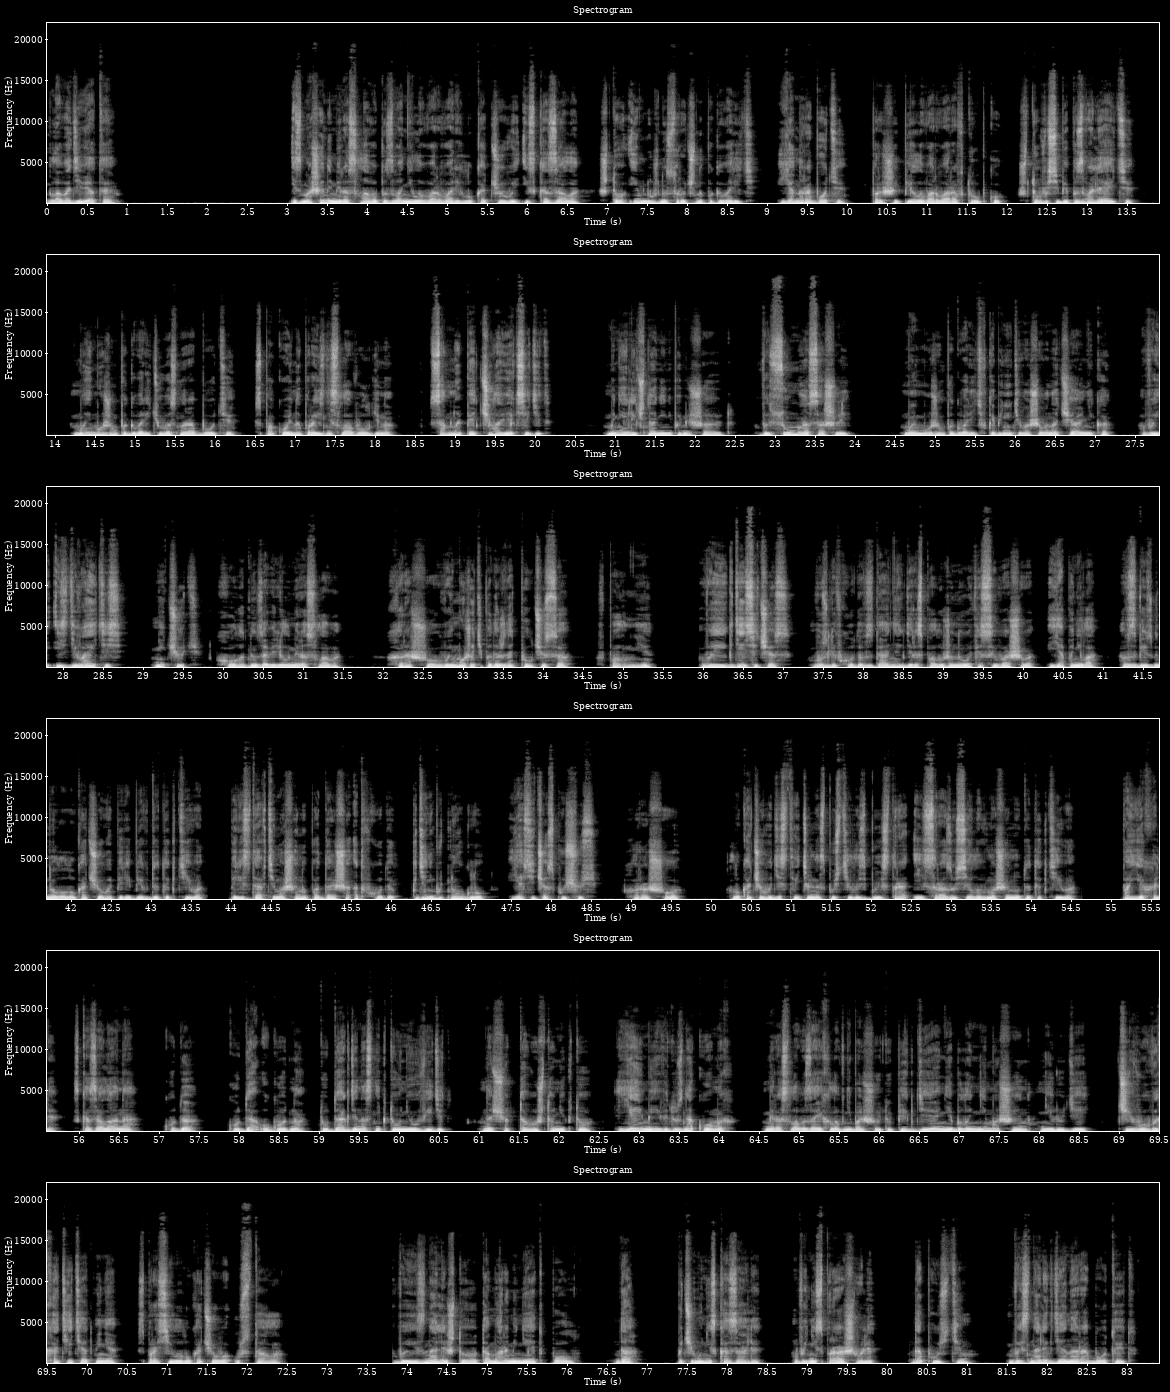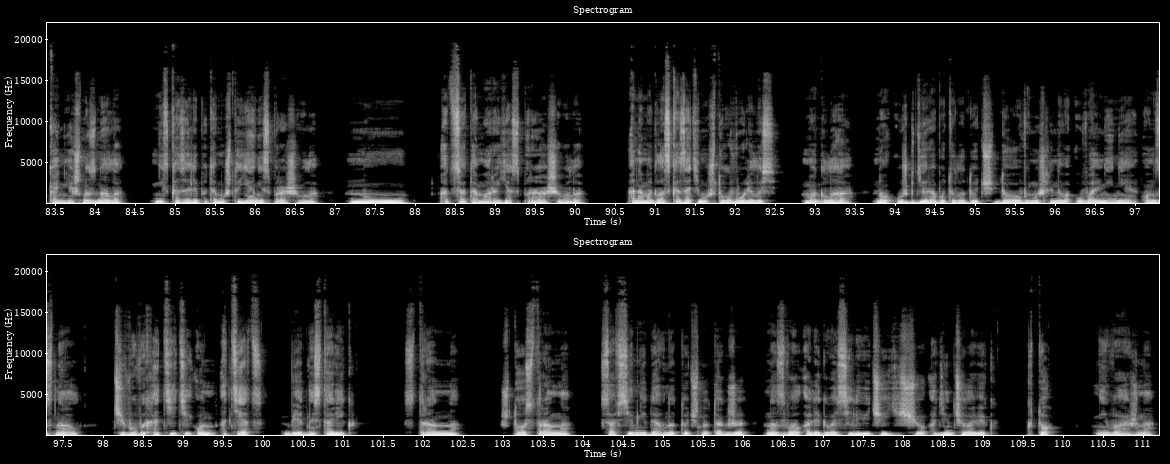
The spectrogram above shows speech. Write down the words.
Глава 9. Из машины Мирослава позвонила Варваре Лукачевой и сказала, что им нужно срочно поговорить. «Я на работе», – прошипела Варвара в трубку. «Что вы себе позволяете?» «Мы можем поговорить у вас на работе», – спокойно произнесла Волгина. «Со мной пять человек сидит. Мне лично они не помешают. Вы с ума сошли. Мы можем поговорить в кабинете вашего начальника. Вы издеваетесь? Ничуть. Холодно заверила Мирослава. Хорошо, вы можете подождать полчаса. Вполне. Вы где сейчас? Возле входа в здание, где расположены офисы вашего. Я поняла. Взвизгнула Лукачева, перебив детектива. Переставьте машину подальше от входа, где-нибудь на углу. Я сейчас спущусь. Хорошо. Лукачева действительно спустилась быстро и сразу села в машину детектива. «Поехали», — сказала она. «Куда?» Куда угодно, туда, где нас никто не увидит. Насчет того, что никто... Я имею в виду знакомых. Мирослава заехала в небольшой тупик, где не было ни машин, ни людей. «Чего вы хотите от меня?» – спросила Лукачева устало. «Вы знали, что Тамара меняет пол?» «Да». «Почему не сказали?» «Вы не спрашивали». «Допустим». «Вы знали, где она работает?» «Конечно знала». «Не сказали, потому что я не спрашивала?» «Ну...» Отца Тамары я спрашивала. Она могла сказать ему, что уволилась. Могла, но уж где работала дочь до вымышленного увольнения, он знал. Чего вы хотите? Он отец, бедный старик. Странно. Что странно? Совсем недавно точно так же назвал Олега Васильевича еще один человек. Кто? Неважно.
